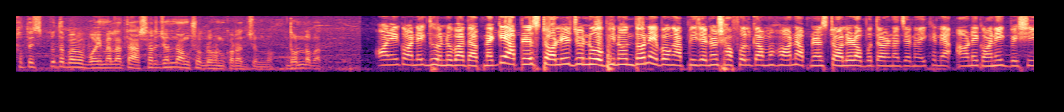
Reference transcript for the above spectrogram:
স্বতঃস্ফূর্তভাবে বইমেলাতে আসার জন্য, অংশগ্রহণ করার জন্য। ধন্যবাদ। অনেক অনেক ধন্যবাদ আপনাকে। আপনার স্টলের জন্য অভিনন্দন এবং আপনি যেন সফলকাম হন, আপনার স্টলের অবতারণা যেন এখানে অনেক অনেক বেশি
